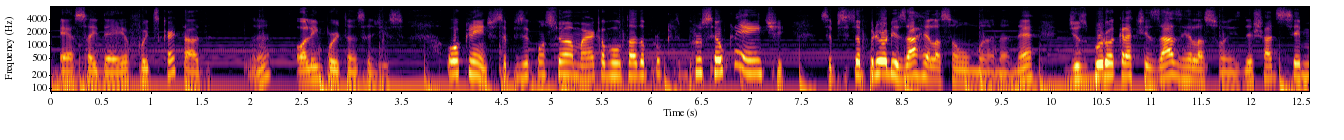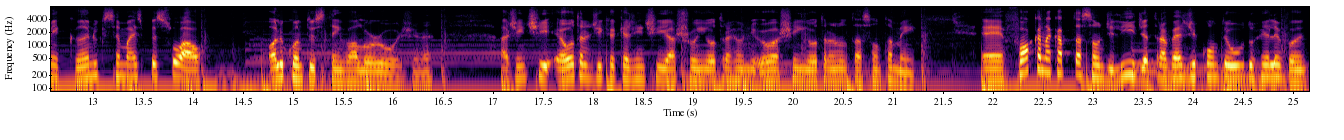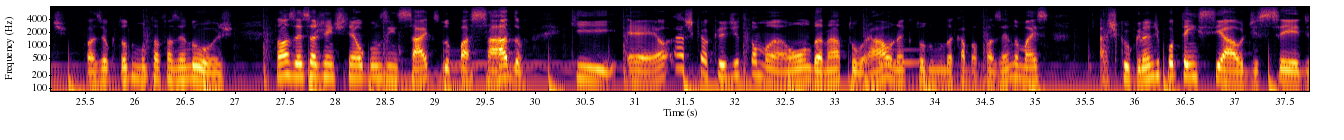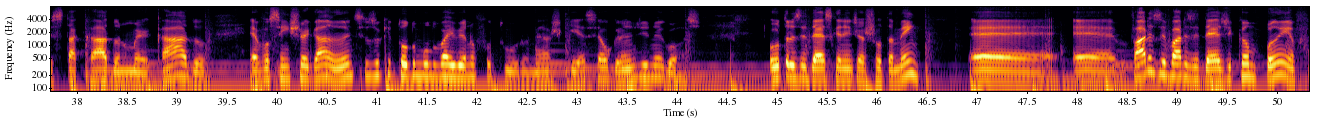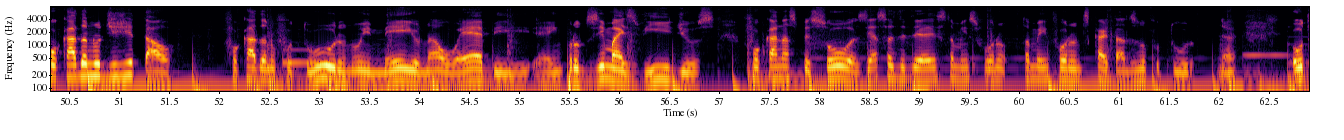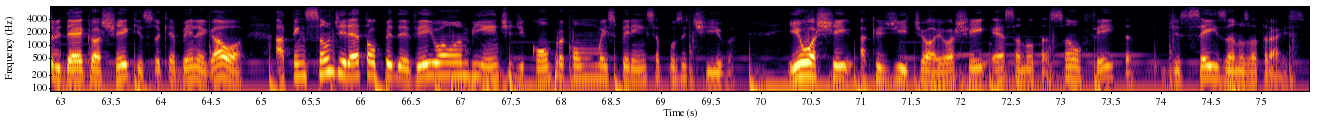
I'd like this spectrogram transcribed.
Essa ideia foi descartada. Né? Olha a importância disso. Ô cliente, você precisa construir uma marca voltada para o seu cliente. Você precisa priorizar a relação humana, né? Desburocratizar as relações, deixar de ser mecânico e ser mais pessoal. Olha o quanto isso tem valor hoje, né? A gente é outra dica que a gente achou em outra reunião, eu achei em outra anotação também é, foca na captação de lead através de conteúdo relevante, fazer o que todo mundo está fazendo hoje. Então, às vezes, a gente tem alguns insights do passado que é, eu acho que eu acredito que é uma onda natural, né, que todo mundo acaba fazendo, mas acho que o grande potencial de ser destacado no mercado é você enxergar antes o que todo mundo vai ver no futuro, né? Acho que esse é o grande negócio. Outras ideias que a gente achou também é, é várias e várias ideias de campanha focada no digital focada no futuro, no e-mail, na web, é, em produzir mais vídeos, focar nas pessoas, e essas ideias também foram, também foram descartadas no futuro. Né? Outra ideia que eu achei, que isso aqui é bem legal, ó, atenção direta ao PDV e ao ambiente de compra como uma experiência positiva. Eu achei, acredite, ó, eu achei essa anotação feita de seis anos atrás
